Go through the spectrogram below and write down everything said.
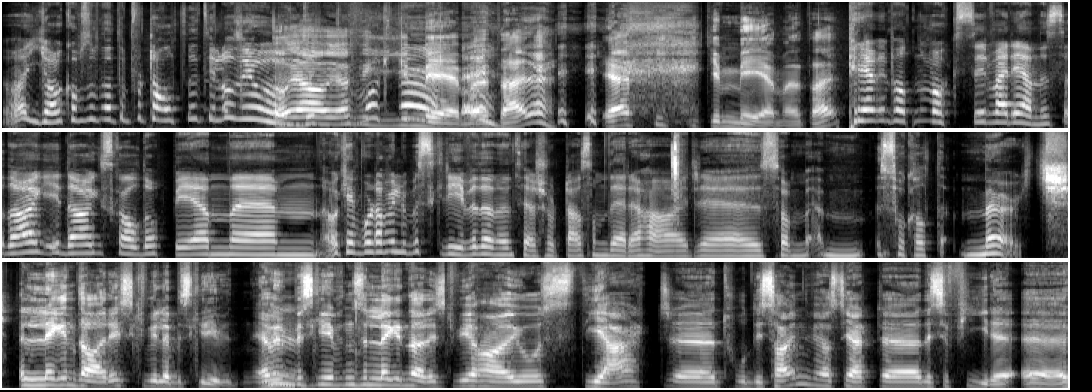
det var Jakob som nettopp fortalte det til oss, jo. Oh, ja, jeg fikk ikke med meg dette her, jeg. Jeg fikk ikke med meg dette her. Premiepotten vokser hver eneste dag. I dag skal det opp i en Ok, Hvordan vil du beskrive denne T-skjorta som dere har eh, som såkalt merch? Legendarisk vil jeg beskrive den. Jeg vil Mm. beskrive den som legendarisk Vi har jo stjålet uh, to design. Vi har stjålet uh, disse fire uh,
